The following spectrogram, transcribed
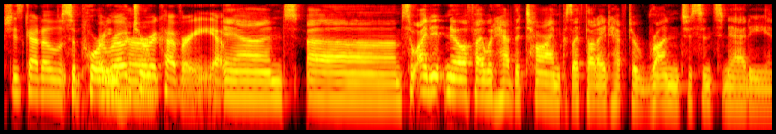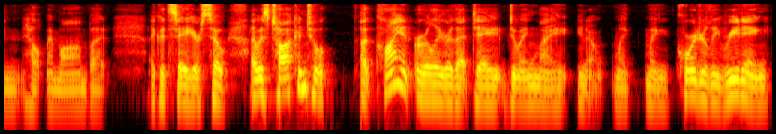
She's got a, a supporting road to recovery. Yep. And um, so I didn't know if I would have the time because I thought I'd have to run to Cincinnati and help my mom, but I could stay here. So I was talking to a, a client earlier that day doing my, you know, my my quarterly reading,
